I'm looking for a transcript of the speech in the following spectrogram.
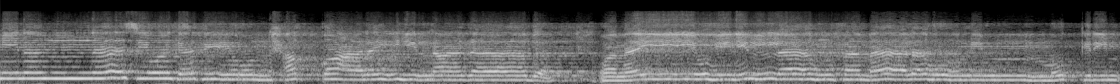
من الناس وكثير حق عليه العذاب ومن يهن الله فما له من مكرم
